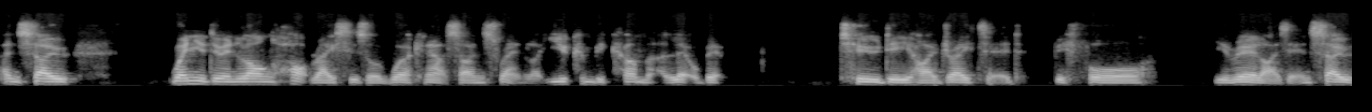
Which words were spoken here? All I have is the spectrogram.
and so when you're doing long hot races or working outside and sweating, like you can become a little bit too dehydrated before you realize it. And so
